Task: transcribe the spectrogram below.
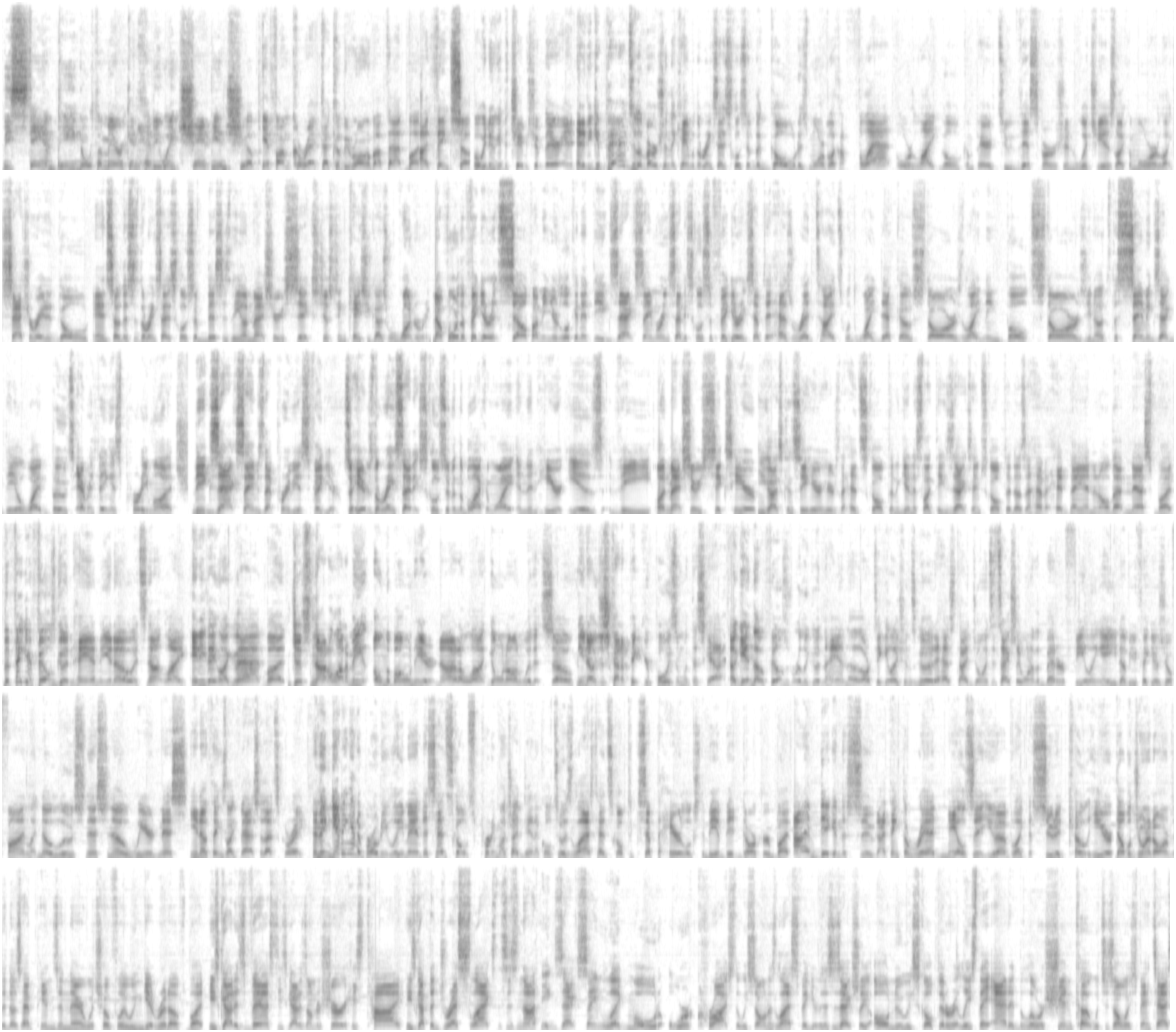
the Stampede North American Heavyweight Championship, if I'm correct. I could be wrong about that, but I think so. But we do get the championship there, and, and if you compare it to the version that came with the ringside exclusive, the gold is more of like a flat or light gold compared to this version, which is like a more like saturated gold, and so this is the ringside exclusive, this is the Unmatched Series 6, just in case you guys were wondering. Now, for the figure itself, I mean, you're looking at the exact same ringside exclusive figure, except it has red tights with white deco stars, lightning bolt stars, you know, it's the same exact deal, white boots, everything is pretty much the exact same as that previous figure. So here's the ringside exclusive in the black and white, and then here is the Unmatched Series 6 here. You guys can see here, here's the head sculpt, and again, it's like the exact same sculpt. It doesn't have a headband and all that mess, but the figure feels good in hand, you know? It's not like anything like that, but just not a lot of meat on the bone here. Not a lot going on with it, so, you know, just kind of pick your poison with this guy. Again, though, feels really good in the hand, though. Articulation's good. It has tight joints. It's actually one of the better feeling AEW AEW figures you'll find, like no looseness, no weirdness, you know, things like that. So that's great. And then getting into Brodie Lee, man, this head sculpt's pretty much identical to his last head sculpt, except the hair looks to be a bit darker, but I'm digging the suit. I think the red nails it. You have like the suited coat here, double jointed arms. It does have pins in there, which hopefully we can get rid of, but he's got his vest, he's got his undershirt, his tie, he's got the dress slacks. This is not the exact same leg mold or crotch that we saw in his last figure. This is actually all newly sculpted, or at least they added the lower shin cut, which is always fantastic.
